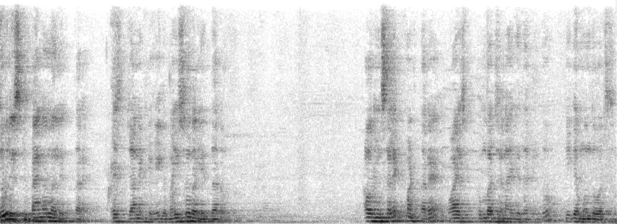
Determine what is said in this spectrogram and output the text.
ಜೂರಿಸ್ಟ್ ಪ್ಯಾನಲ್ ಅಲ್ಲಿ ಇರ್ತಾರೆ ಎಸ್ ಜಾನಕಿ ಈಗ ಮೈಸೂರಲ್ಲಿ ಇದ್ದಾರೆ ಅವರು ಅವ್ರನ್ನ ಸೆಲೆಕ್ಟ್ ಮಾಡ್ತಾರೆ. ವಾಯ್ಸ್ ತುಂಬಾ ಚೆನ್ನಾಗಿದೆ ಎಂದು ಹೀಗೆ ಮುಂದುವರಿಸು.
